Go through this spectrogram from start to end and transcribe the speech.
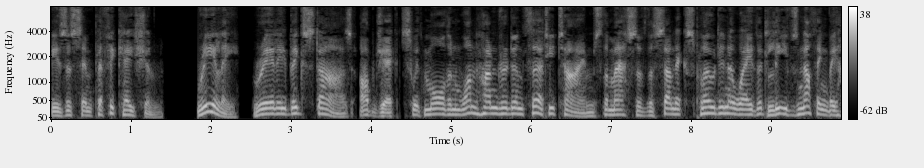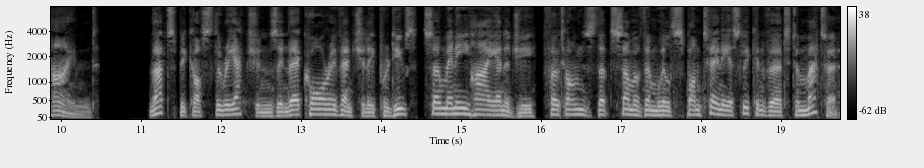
is a simplification. Really, really big stars objects with more than 130 times the mass of the Sun explode in a way that leaves nothing behind. That's because the reactions in their core eventually produce so many high-energy photons that some of them will spontaneously convert to matter.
